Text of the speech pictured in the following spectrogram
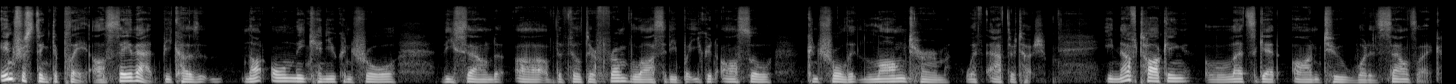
interesting to play. I'll say that because not only can you control the sound uh, of the filter from velocity, but you can also control it long term with aftertouch. Enough talking, let's get on to what it sounds like.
